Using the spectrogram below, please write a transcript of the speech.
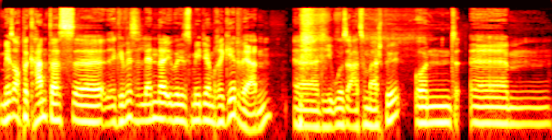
mir ist auch bekannt, dass äh, gewisse Länder über dieses Medium regiert werden, äh, die USA zum Beispiel. Und ähm,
